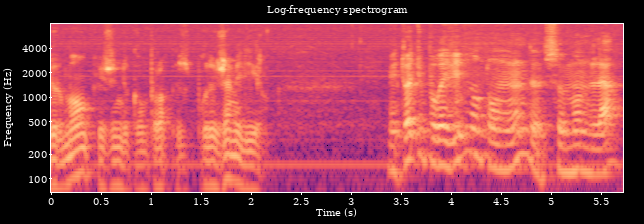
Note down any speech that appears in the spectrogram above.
sûrement que je ne comprends, je pourrais jamais lire. Mais toi, tu pourrais vivre dans ton monde, ce monde-là,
